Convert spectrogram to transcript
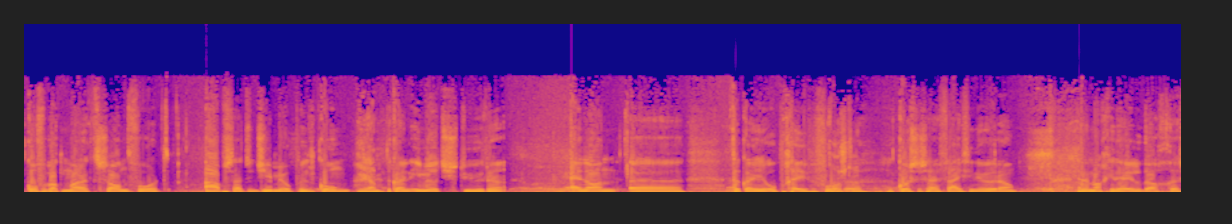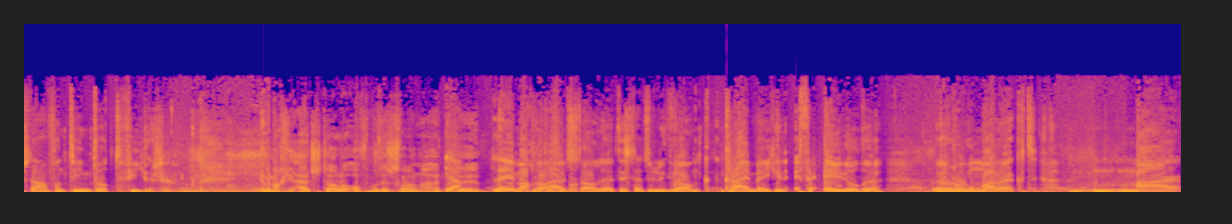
kofferbakmarkt Zandvoort apenstaartje.gmail.com. Ja. Dan kan je een e-mailtje sturen. En dan, eh, dan kan je je opgeven voor... Kosten? eh, de kosten zijn 15 euro. En dan mag je de hele dag staan van 10 tot 4. En mag je uitstallen of moet het gewoon Ja, eh, nee, je mag wel kofferbak? uitstallen. Het is natuurlijk wel een klein beetje een veredelde rommelmarkt. M- Maar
